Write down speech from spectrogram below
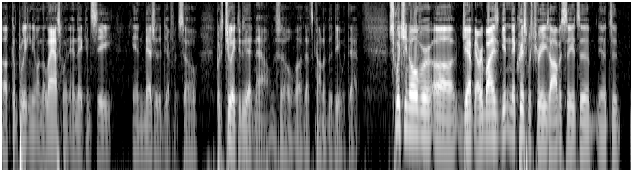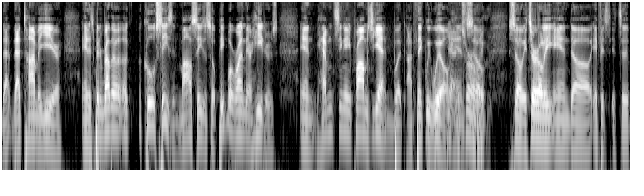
uh, completely on the last one, and they can see and measure the difference. So, but it's too late to do that now. So uh, that's kind of the deal with that. Switching over, uh, Jeff. Everybody's getting their Christmas trees. Obviously, it's a it's a that that time of year, and it's been rather a, a cool season, mild season. So people are running their heaters and haven't seen any problems yet, but I think we will. Yeah, and it's so, early. so it's early, and uh, if it's it's a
